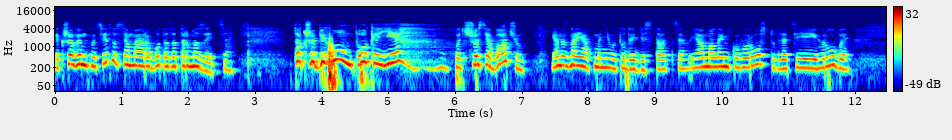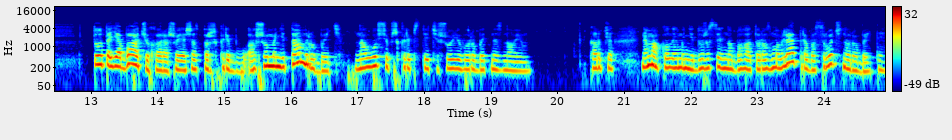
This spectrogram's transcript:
Якщо вимкнуть світло, вся моя робота затормозиться. Так що бігом, поки є, хоч щось я бачу. Я не знаю, як мені отуди дістатися. Я маленького росту для цієї груби. То-то я бачу хорошо, я зараз прошкребу. А що мені там робити? На ощуп шкребсти чи що його робити, не знаю. Коротше, нема коли мені дуже сильно багато розмовляти, треба срочно робити.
